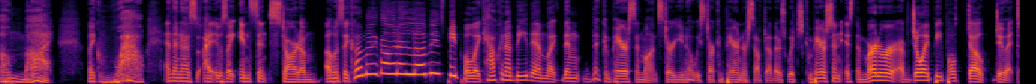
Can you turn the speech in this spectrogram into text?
oh my, like, wow. And then as I, it was like instant stardom. I was like, oh my God, I love these people. Like, how can I be them? Like, them, the comparison monster, you know, we start comparing ourselves to others, which comparison is the murderer of joy. People don't do it.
